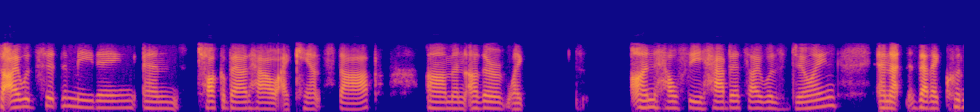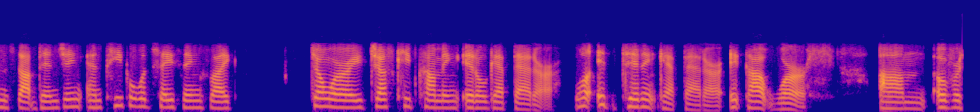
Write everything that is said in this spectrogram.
So I would sit in a meeting and talk about how I can't stop um, and other like unhealthy habits I was doing and that I couldn't stop binging. And people would say things like, don't worry, just keep coming, it'll get better. Well, it didn't get better, it got worse. Um, over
